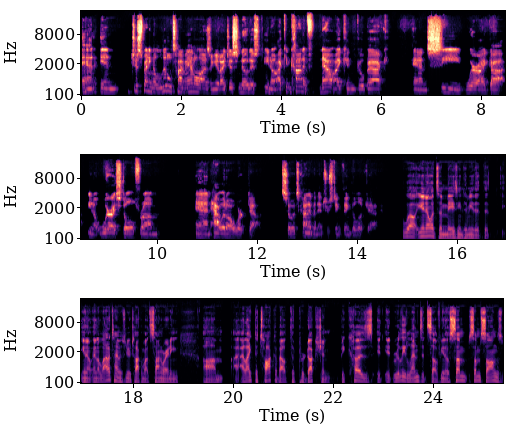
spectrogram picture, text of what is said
and in just spending a little time analyzing it, I just noticed, you know, I can kind of now I can go back and see where I got, you know, where I stole from and how it all worked out. So it's kind of an interesting thing to look at. Well, you know, it's amazing to me that, that you know, and a lot of times when you're talking about songwriting, um, I, I, like to talk about the production because it, it really lends itself. You know, some some songs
